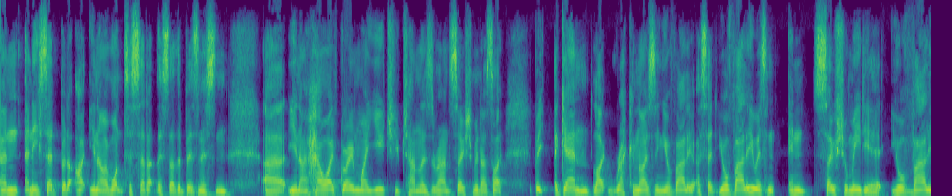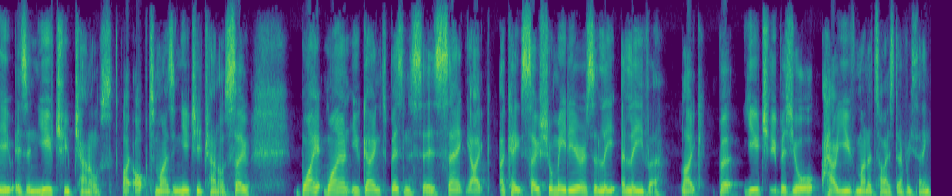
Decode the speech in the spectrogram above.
And and he said, but I you know I want to set up this other business and uh, you know how I've grown my YouTube channel is around social media. I was like, but again like recognizing your value. I said your value isn't in social media. Your value is in YouTube channels, like optimizing YouTube channels. So why why aren't you going to businesses saying like okay social media is a, le- a lever like but youtube is your how you've monetized everything.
